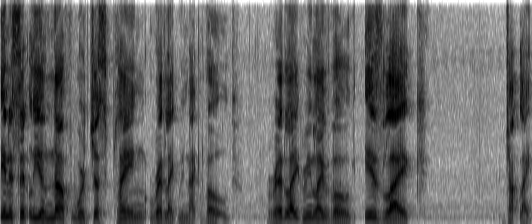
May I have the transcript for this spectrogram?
innocently enough we're just playing red light green light vogue red light green light vogue is like like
